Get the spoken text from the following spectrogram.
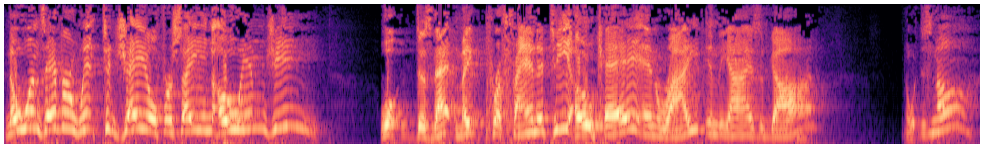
No one's ever went to jail for saying OMG. Well, does that make profanity okay and right in the eyes of God? No, it does not.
